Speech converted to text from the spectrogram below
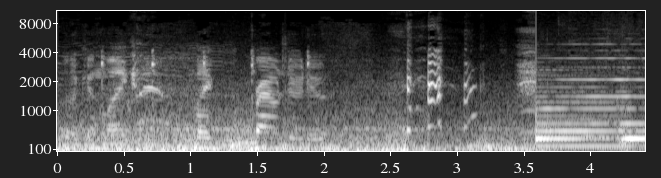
Looking like like brown doo doo.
